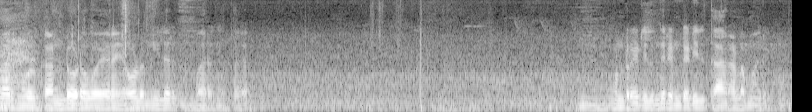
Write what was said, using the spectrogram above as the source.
பாருங்கள் ஒரு கண்டோட உயரம் எவ்வளோ நீளம் இருக்குன்னு பாருங்கள் இப்போ. ஒன்றரை அடியிலேருந்து ரெண்டு அடியில் தாராளமாக இருக்கும்.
